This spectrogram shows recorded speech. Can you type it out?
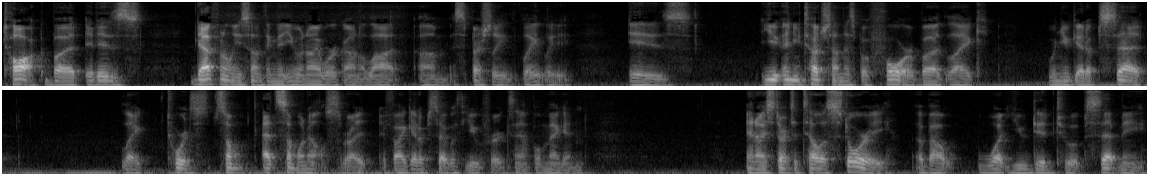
talk but it is definitely something that you and i work on a lot um, especially lately is you and you touched on this before, but like when you get upset like towards some at someone else, right? If I get upset with you, for example, Megan, and I start to tell a story about what you did to upset me,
